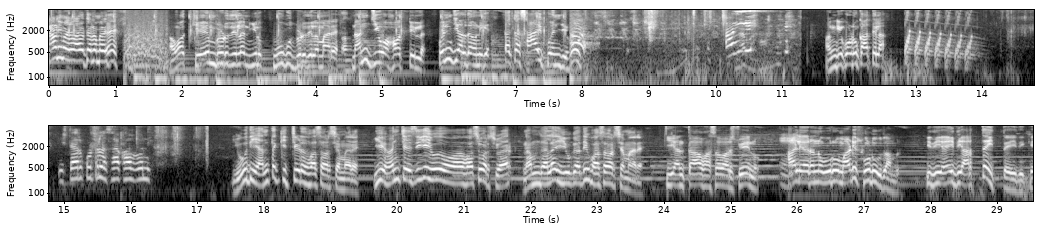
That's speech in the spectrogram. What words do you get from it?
ಕಾಣಿ ಮಾಡ ಆತನ ಮೇಲೆ. ಏಯ್, ಅವ ಕೇಮ್ ಬಿಡುದಿಲ್ಲ ನೀನು ಕೂಗು ಬಿಡುದಿಲ್ಲ ಮಾರೆ. ನನ್ ಜೀವ ಹೊತ್ತಿಲ್ಲ. ಪಂಜಿ ಅಲ್ದ ಅವನಿಗೆ ತಕ್ಕ ಸಾಯಿ ಪಂಜಿ ಹೋಗ್. ಅಂಗಿ ಕೊಡು ಕಾತಿಲ್ಲ ಇಷ್ಟಾರು ಕೊಟ್ರಲ್ಲ ಸಾಕು ಹೋಗ್ಬನ್ನಿ ಇವ್ದು ಎಂತ ಕಿಚ್ಚಿಡದ್ ಹೊಸ ವರ್ಷ ಮಾರೆ? ಈ ಹಂಚೆಸಿಗೆ ಇವು ಹೊಸ ವರ್ಷ ನಮ್ದೆಲ್ಲ ಯುಗಾದಿ ಹೊಸ ವರ್ಷ ಮಾರೆ. ಈ ಅಂತ ಹೊಸ ವರ್ಷವೇನು? ಹಳ್ಳಿಯರನ್ನು ಉರು ಮಾಡಿ ಸುಡುವುದಂಬ್ರು ಇದು ಇದು ಅರ್ಥ ಇತ್ತ ಇದಕ್ಕೆ.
